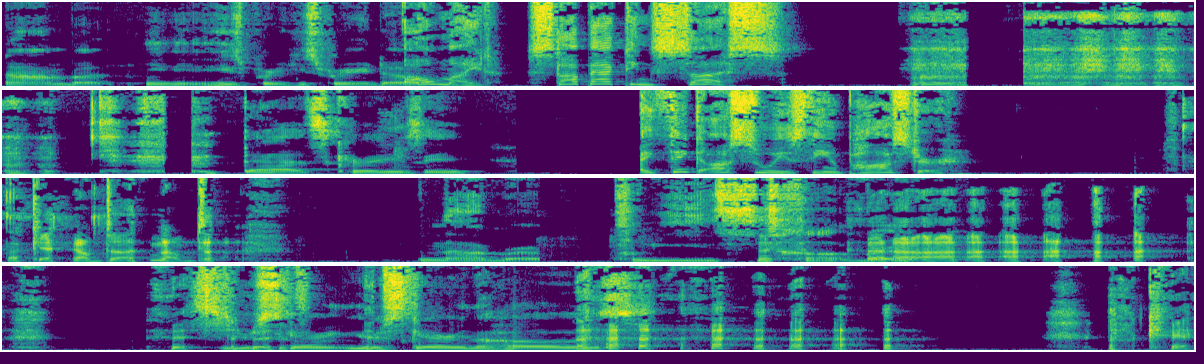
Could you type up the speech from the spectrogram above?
Um, but he, he's pretty he's pretty dope. Oh my! Stop acting sus. That's crazy. I think Asui is the imposter. Okay, I'm done. I'm done. Nah, bro. Please stop, bro. you're scaring you're scaring the hose. okay.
